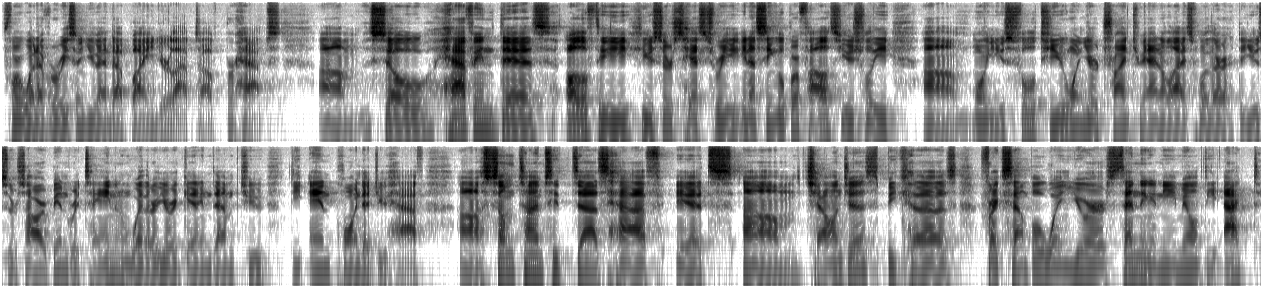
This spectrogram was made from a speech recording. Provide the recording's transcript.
for whatever reason you end up buying your laptop, perhaps. Um, so having this, all of the user's history in a single profile is usually um, more useful to you when you're trying to analyze whether the users are being retained and whether you're getting them to the endpoint that you have. Uh, sometimes it does have its um, challenges because, for example, when you're sending an email, the act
